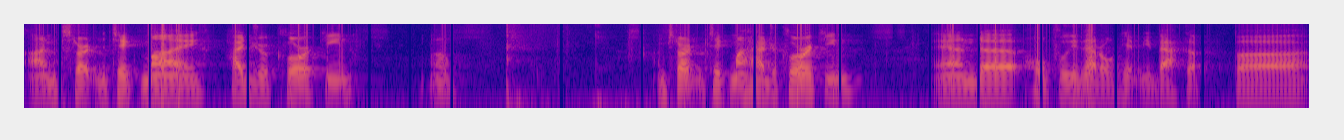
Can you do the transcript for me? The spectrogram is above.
I'm starting to take my hydrochloroquine. Well, I'm starting to take my hydrochloroquine, and uh, hopefully that'll get me back up uh,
